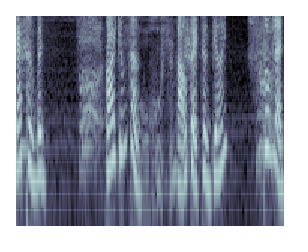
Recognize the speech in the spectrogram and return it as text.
Các thần binh Có chúng thần Bảo vệ thần giới Tuân lệnh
